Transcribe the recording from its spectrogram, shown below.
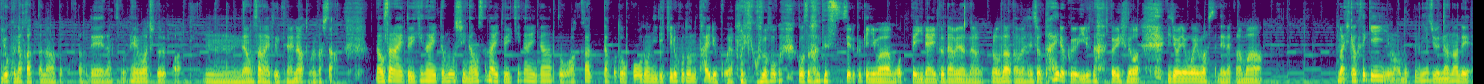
良くなかったなと思ったので、なんかその辺はちょっとやっぱ、うん、直さないといけないなと思いました。直さないといけないと思うし、直さないといけないなと分かったことを行動にできるほどの体力をやっぱり子供、子育てしてる時には持っていないとダメなんだろうなと思いましたね。ちょっと体力いるなというのは非常に思いましたね。だからまあ、まあ比較的今僕27で、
